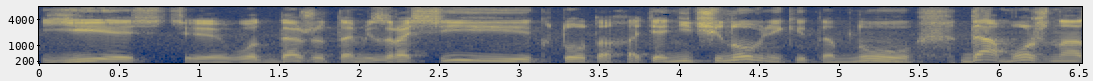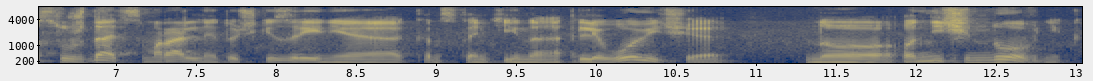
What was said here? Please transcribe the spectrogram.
есть, э, вот даже там из России кто-то, хотя не чиновники там, ну, да, можно осуждать с моральной точки зрения Константина Львовича, но он не чиновник.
